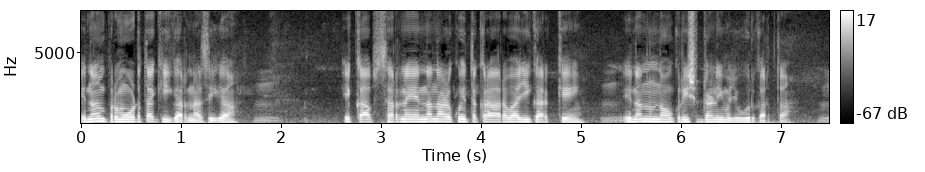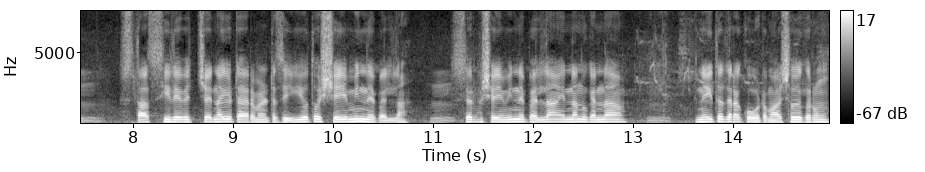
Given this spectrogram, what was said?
ਇਹਨਾਂ ਨੂੰ ਪ੍ਰਮੋਟ ਤਾਂ ਕੀ ਕਰਨਾ ਸੀਗਾ? ਇੱਕ ਅਫਸਰ ਨੇ ਇਹਨਾਂ ਨਾਲ ਕੋਈ ਤਕਰਾਰਬਾਜ਼ੀ ਕਰਕੇ ਇਹਨਾਂ ਨੂੰ ਨੌਕਰੀ ਛੱਡਣ ਲਈ ਮਜਬੂਰ ਕਰਤਾ। 87 ਦੇ ਵਿੱਚ ਇਹਨਾਂ ਦੀ ਰਿਟਾਇਰਮੈਂਟ ਸੀਗੀ ਉਹ ਤੋਂ 6 ਮਹੀਨੇ ਪਹਿਲਾਂ। ਸਿਰਫ 6 ਮਹੀਨੇ ਪਹਿਲਾਂ ਇਹਨਾਂ ਨੂੰ ਕਹਿੰਦਾ ਨਹੀਂ ਤਾਂ ਤੇਰਾ ਕੋਰਟ ਮਾਰਸ਼ਲ ਕਰੂੰ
